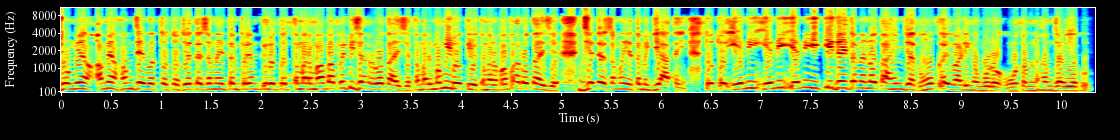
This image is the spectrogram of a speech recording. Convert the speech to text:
જો મેં અમે સમજાવ્યો તો જે તે સમયે તમે પ્રેમ કર્યો તો તમારા મા બાપ બિચારા રોતા છે. તમારી મમ્મી રોતી હોય, તમારા પપ્પા રોતા છે. જે તે સમયે તમે ગયા થઈ તો તો એની એની એની કીધે તમે નહોતા સમજાતું હું કઈ વાડીનો મૂરો હું તમને સમજાવી શકું?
